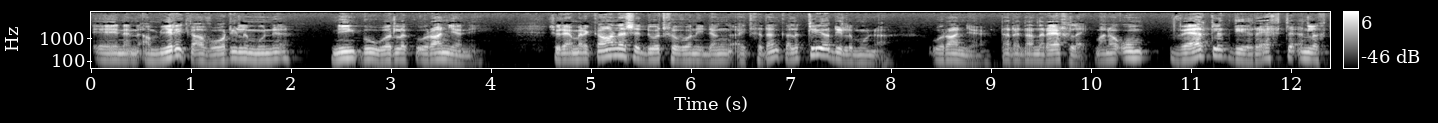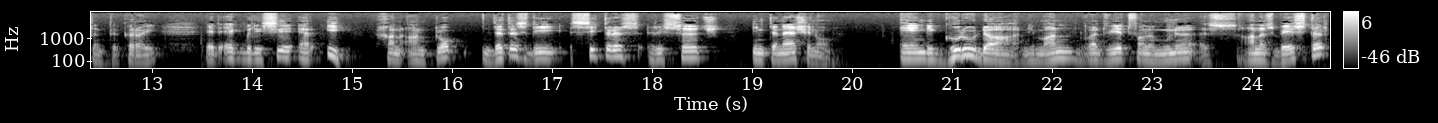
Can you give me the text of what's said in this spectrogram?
en in Amerika word die lemoene nie behoorlik oranje nie. So die Amerikaners het doodgewoon die ding uitgedink. Hulle kleur die lemoene oranje dat dit dan reg lyk. Maar nou om werklik die regte inligting te kry, het ek by die CRI gaan aanklop. Dit is die Citrus Research International. En die guru daar, die man wat weet van lemoene is Hannes Bester.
